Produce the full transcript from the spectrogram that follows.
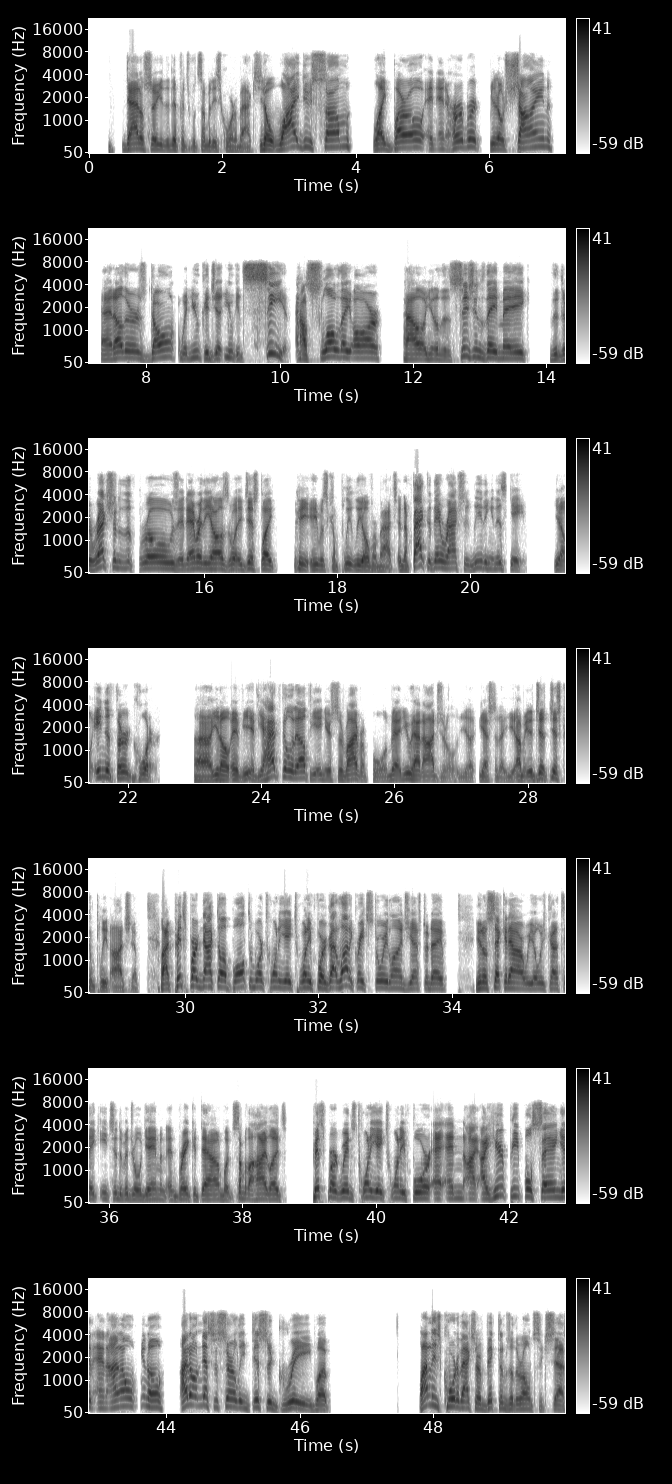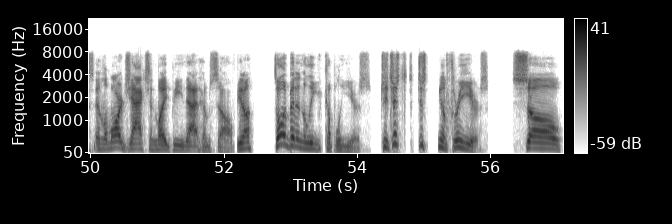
that'll show you the difference with some of these quarterbacks. You know, why do some like Burrow and, and Herbert, you know, shine and others don't. When you could just you could see it, how slow they are, how you know the decisions they make, the direction of the throws, and everything else. Well, just like he he was completely overmatched, and the fact that they were actually leading in this game, you know, in the third quarter. Uh, you know, if if you had Philadelphia in your survivor pool, man, you had agita yesterday. I mean, just just complete agita. All right, Pittsburgh knocked off Baltimore 28-24. Got a lot of great storylines yesterday. You know, second hour, we always kind of take each individual game and, and break it down, but some of the highlights. Pittsburgh wins 28-24, and, and I, I hear people saying it, and I don't, you know, I don't necessarily disagree, but a lot of these quarterbacks are victims of their own success, and Lamar Jackson might be that himself. You know, it's only been in the league a couple of years, just, just, you know, three years. So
